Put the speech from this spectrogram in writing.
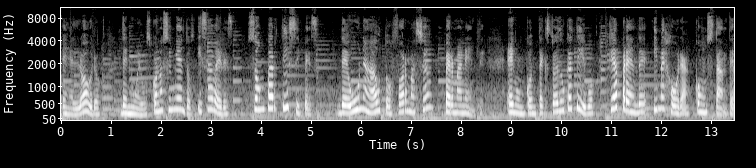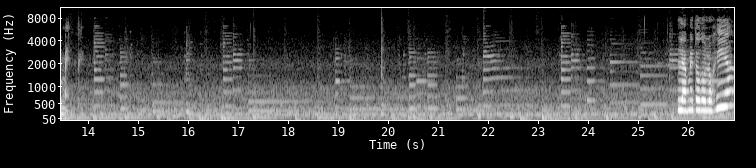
en el logro de nuevos conocimientos y saberes, son partícipes de una autoformación permanente en un contexto educativo que aprende y mejora constantemente. La metodología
